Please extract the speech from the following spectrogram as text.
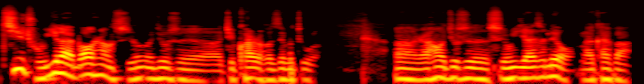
基础依赖包上使用的就是 jQuery 和 Zip2 了，嗯，然后就是使用 ES6 来开发。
